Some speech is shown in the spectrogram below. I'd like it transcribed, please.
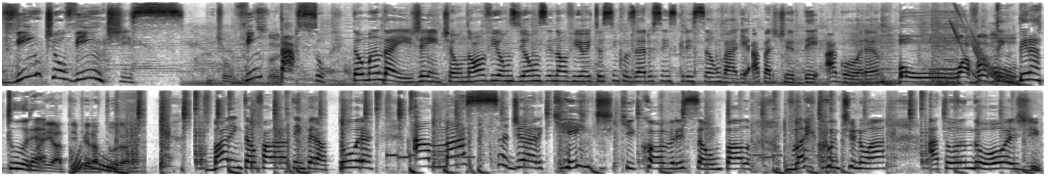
20 ouvintes. Vintaço! Então manda aí, gente. É o 911-9850. Sua inscrição vale a partir de agora. Boa, vamos! Temperatura. Aí, a temperatura. Bora então falar a temperatura. A massa de ar quente que cobre São Paulo vai continuar atuando hoje.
